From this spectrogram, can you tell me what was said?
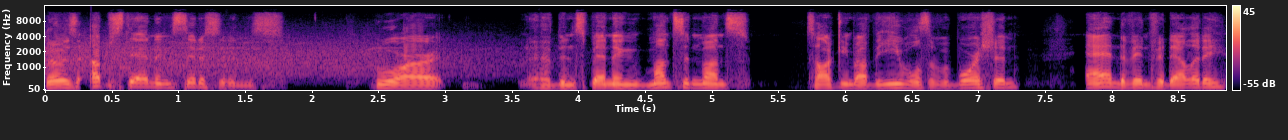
Those upstanding citizens who are have been spending months and months talking about the evils of abortion and of infidelity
